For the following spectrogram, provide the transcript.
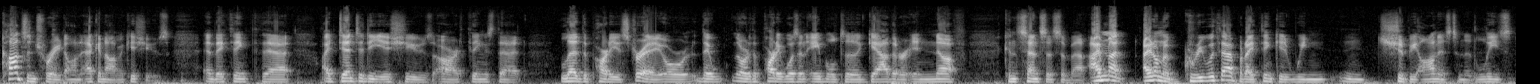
concentrate on economic issues and they think that identity issues are things that led the party astray or they or the party wasn't able to gather enough consensus about. I'm not I don't agree with that, but I think it, we should be honest and at least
